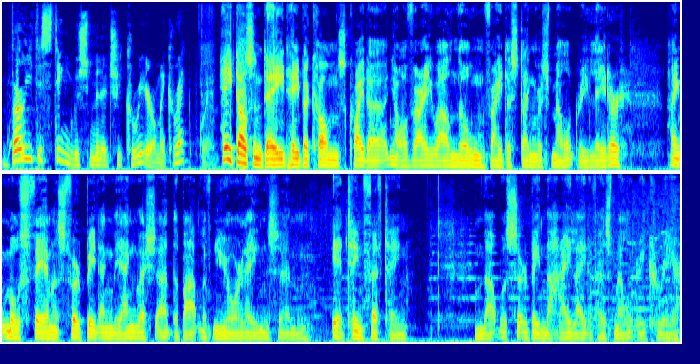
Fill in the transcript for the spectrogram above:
very distinguished military career. Am I correct, Graham? He does indeed. He becomes quite a you know a very well known, very distinguished military leader. I think most famous for beating the English at the Battle of New Orleans in 1815. And that was sort of been the highlight of his military career.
